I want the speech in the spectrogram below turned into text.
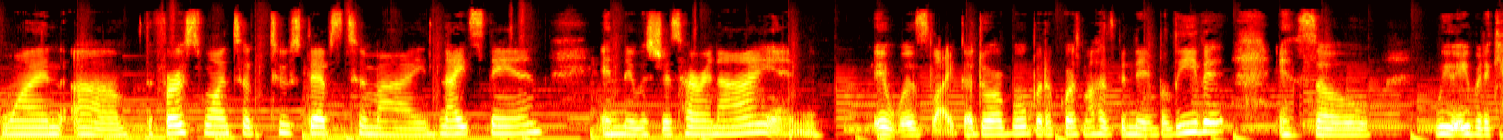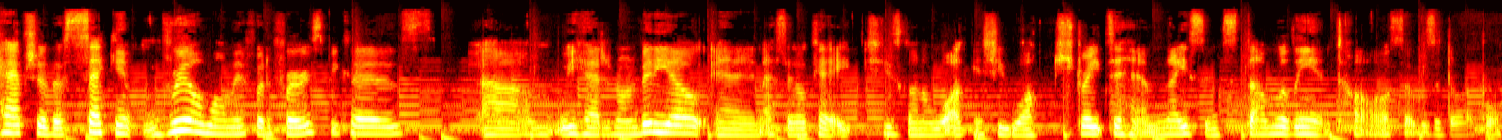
One, um, the first one took two steps to my nightstand, and it was just her and I, and it was like adorable. But of course, my husband didn't believe it, and so we were able to capture the second real moment for the first because um, we had it on video and I said, okay, she's gonna walk and she walked straight to him, nice and stumbly and tall, so it was adorable.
